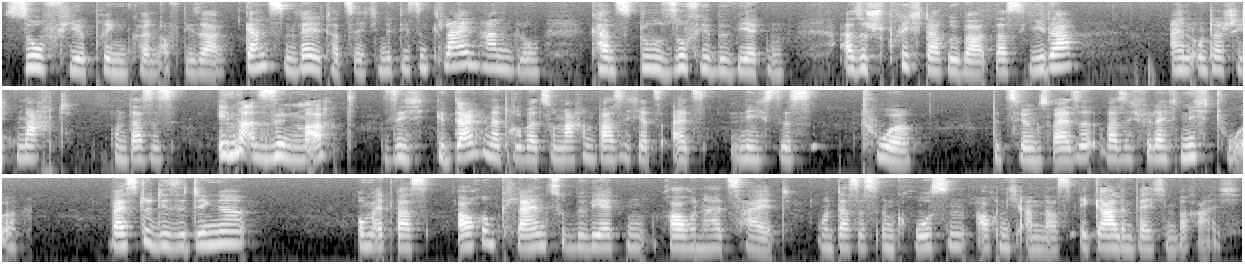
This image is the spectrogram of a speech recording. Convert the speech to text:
so viel bringen können auf dieser ganzen Welt tatsächlich. Mit diesen kleinen Handlungen kannst du so viel bewirken. Also sprich darüber, dass jeder einen Unterschied macht und dass es immer Sinn macht, sich Gedanken darüber zu machen, was ich jetzt als nächstes tue, beziehungsweise was ich vielleicht nicht tue. Weißt du, diese Dinge, um etwas auch im Kleinen zu bewirken, brauchen halt Zeit. Und das ist im Großen auch nicht anders, egal in welchem Bereich.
